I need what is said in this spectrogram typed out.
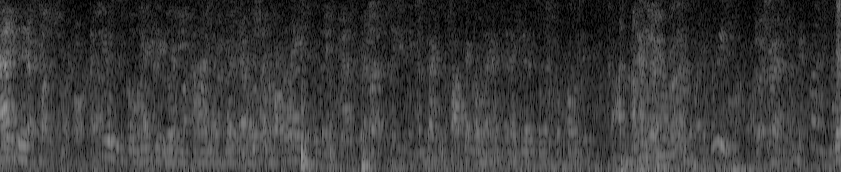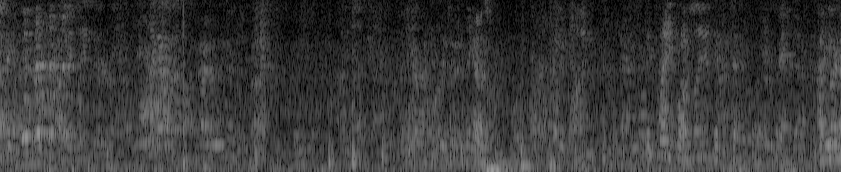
have this. I feel this migraine every time I get a Celestial Colonnade. I'm trying to top deck a land and I get a Celestial Colonnade. God, I'm gonna three. But I, Yes. it's 24. It's 24. I've learned.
